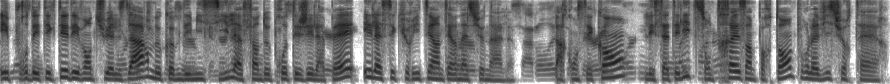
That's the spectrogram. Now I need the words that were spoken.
et pour détecter d'éventuelles armes comme des missiles afin de protéger la paix et la sécurité internationale. Par conséquent, les satellites sont très importants pour la vie sur Terre.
